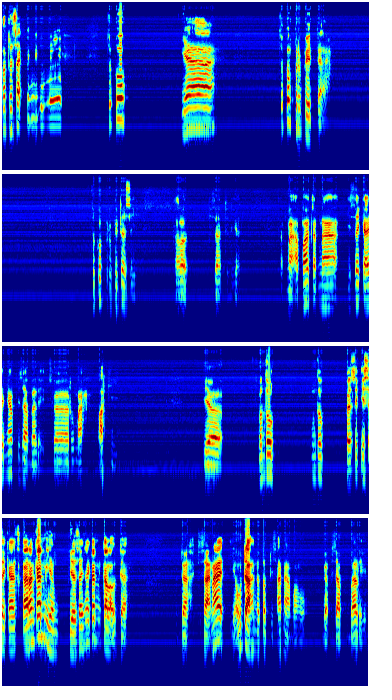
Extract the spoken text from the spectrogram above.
Outdoor side piknik ini cukup ya cukup berbeda. Cukup berbeda sih kalau bisa dilihat. Karena apa? Karena kayaknya bisa balik ke rumah lagi. Ya untuk untuk basic isekai sekarang kan yang biasanya kan kalau udah udah sana ya udah tetap di sana mau nggak bisa balik.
